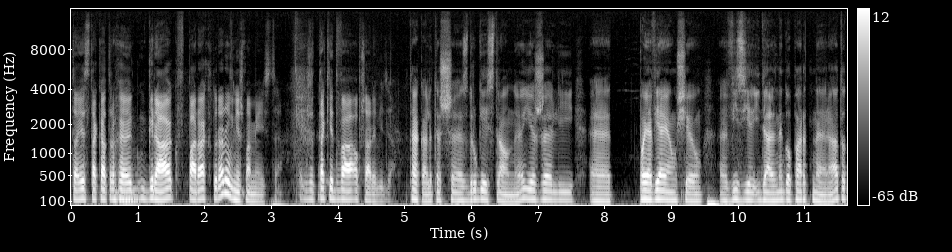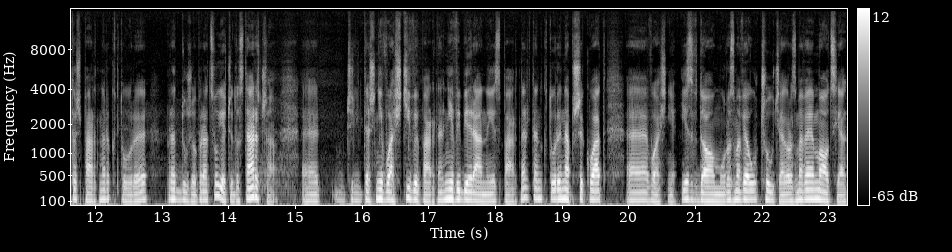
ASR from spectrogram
to jest taka trochę Mhm. gra w parach, która również ma miejsce. Także takie dwa obszary widzę. Tak, ale też e, z drugiej strony, jeżeli e, pojawiają się e, wizje idealnego partnera, to też partner, który dużo pracuje, czy dostarcza. E, czyli też niewłaściwy partner, niewybierany jest partner, ten, który na przykład e, właśnie jest w domu, rozmawia o uczuciach, rozmawia o emocjach,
